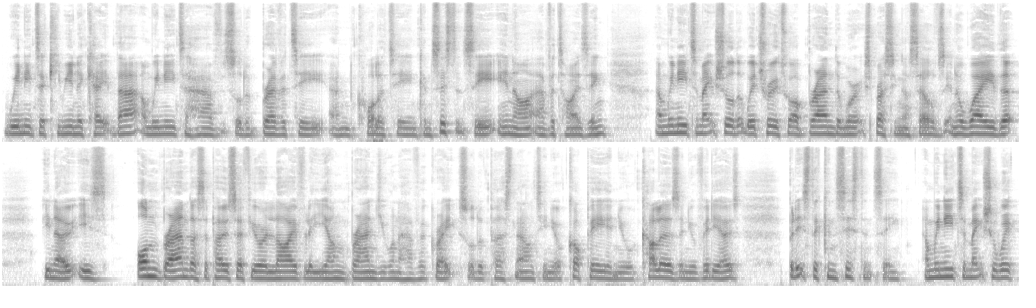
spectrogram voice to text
we need to communicate that and we need to have sort of brevity and quality and consistency in our advertising. And we need to make sure that we're true to our brand and we're expressing ourselves in a way that you know is on brand, I suppose. So if you're a lively young brand, you want to have a great sort of personality in your copy and your colours and your videos, but it's the consistency. And we need to make sure we're,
